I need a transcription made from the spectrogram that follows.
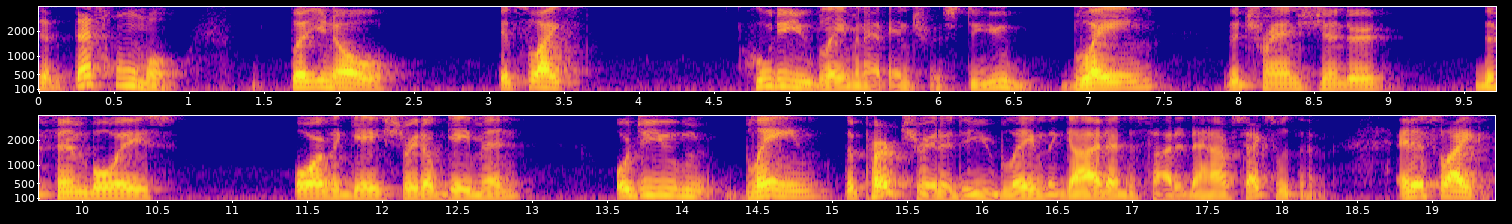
that, that's homo. But you know, it's like, who do you blame in that interest? Do you blame the transgendered, the femboys, or the gay, straight up gay men, or do you blame the perpetrator? Do you blame the guy that decided to have sex with them? And it's like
